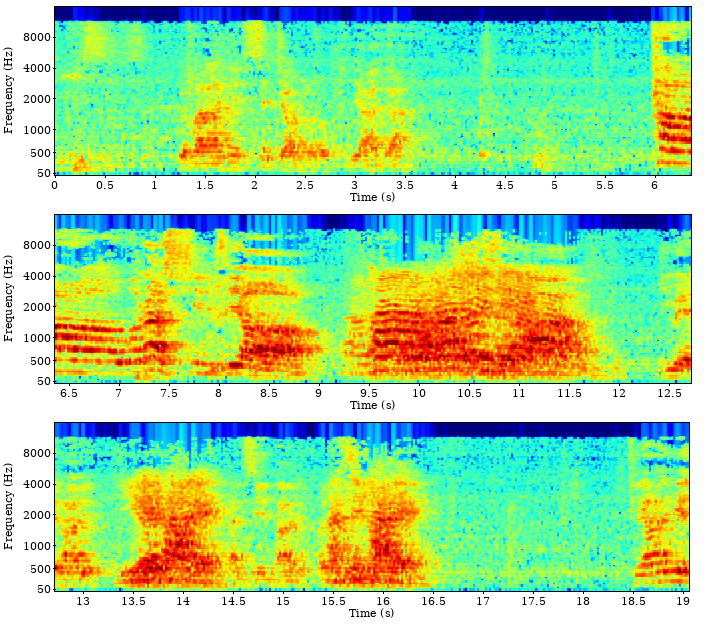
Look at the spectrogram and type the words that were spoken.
ဒီကဘာနဲ့စက်ကြောင်လို့ဖျားက ထာ ဝရရှင်စရာသာရှင်စရာရည်ရွယ်ထားတယ်ရည်ရထားတယ်ဖန်ဆင်းထားတယ်အစင်ထားတယ်ဖျားရဲ့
